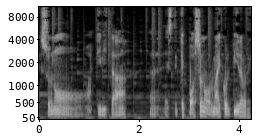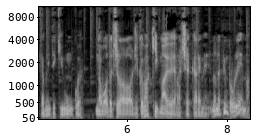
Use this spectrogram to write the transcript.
sono attività eh, che possono ormai colpire praticamente chiunque. Una volta c'era la logica, ma chi mai verrà a cercare me? Non è più un problema,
